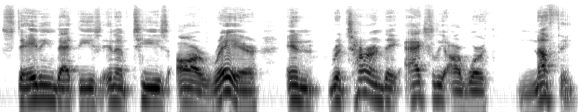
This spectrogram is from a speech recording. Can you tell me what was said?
stating that these NFTs are rare. In return, they actually are worth nothing.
